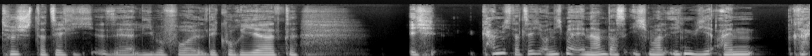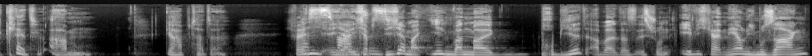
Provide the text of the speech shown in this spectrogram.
Tisch tatsächlich sehr liebevoll dekoriert. Ich kann mich tatsächlich auch nicht mehr erinnern, dass ich mal irgendwie einen Raclette-Abend gehabt hatte. Ich weiß Das nicht, ja, ich habe sicher mal irgendwann mal probiert, aber das ist schon Ewigkeiten her und ich muss sagen,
